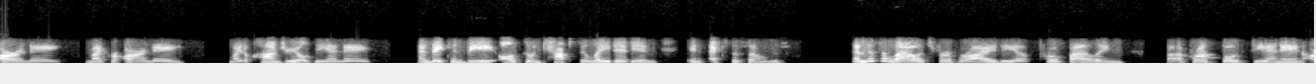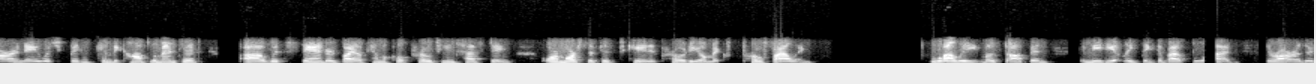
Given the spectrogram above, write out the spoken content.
RNA, microRNA, mitochondrial DNA, and they can be also encapsulated in, in exosomes. And this allows for a variety of profiling uh, across both DNA and RNA, which been, can be complemented uh, with standard biochemical protein testing or more sophisticated proteomic profiling. While we most often immediately think about blood, there are other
